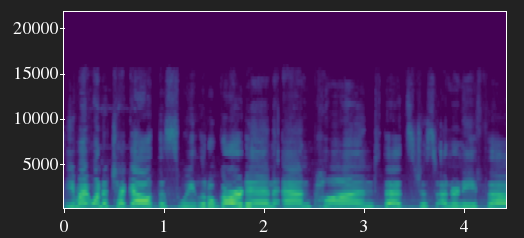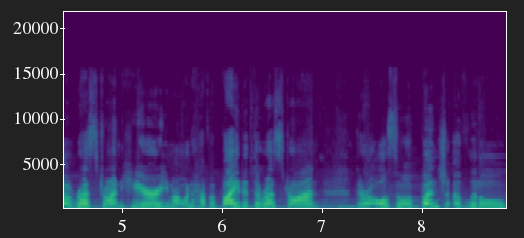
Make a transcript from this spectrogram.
You might want to check out the sweet little garden and pond that's just underneath the restaurant here. You might want to have a bite at the restaurant. There are also a bunch of little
